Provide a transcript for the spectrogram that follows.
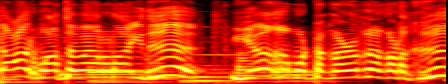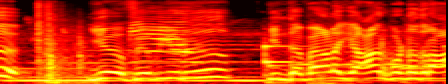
யார் பார்த்த வேலைடா இது? ஏகப்பட்ட கழக கிடக்கு ஏ ஃபெபியனு இந்த வேலை யார் பண்ணுதுடா?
